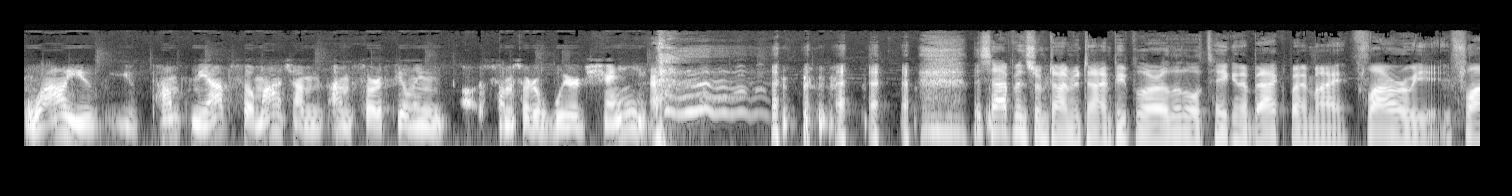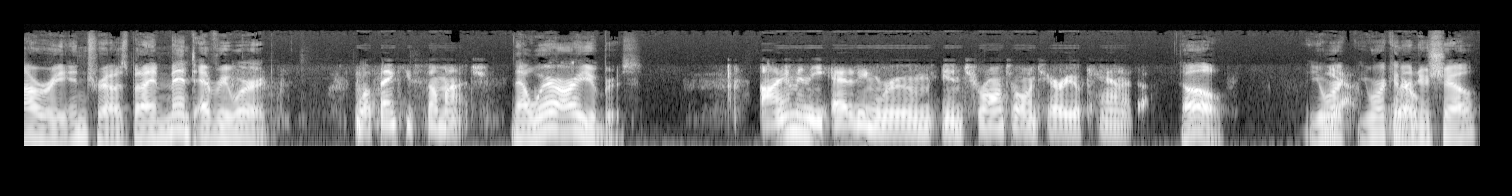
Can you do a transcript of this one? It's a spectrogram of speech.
Wow, you you pumped me up so much. I'm I'm sort of feeling some sort of weird shame. this happens from time to time. People are a little taken aback by my flowery, flowery intros, but I meant every word. well, thank you so much. Now, where are you, Bruce? I'm in the editing room in Toronto, Ontario, Canada. Oh, you work. Yeah, you're working on your show.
